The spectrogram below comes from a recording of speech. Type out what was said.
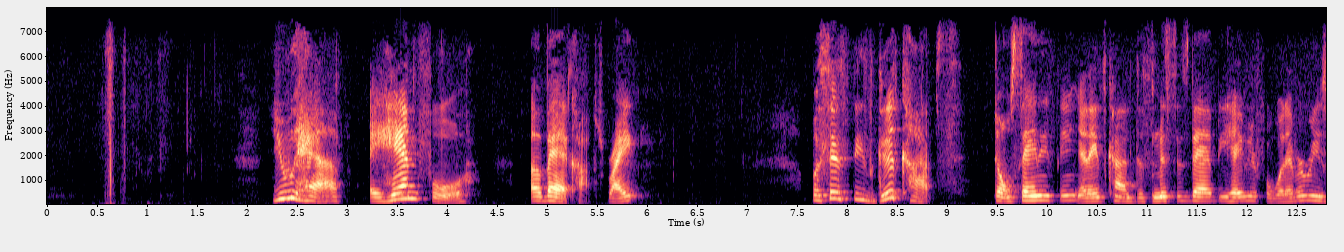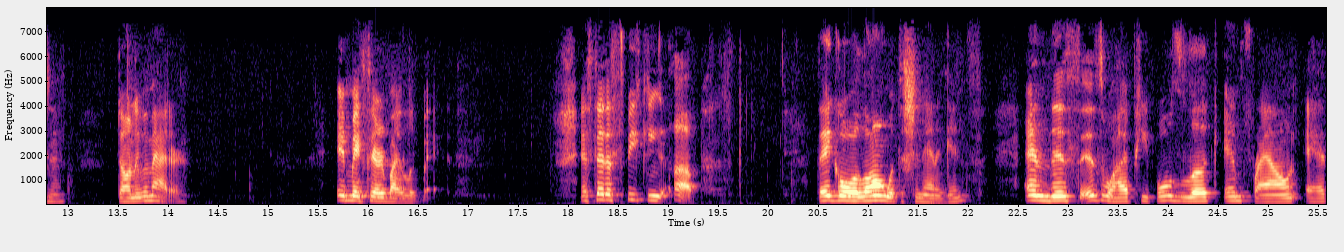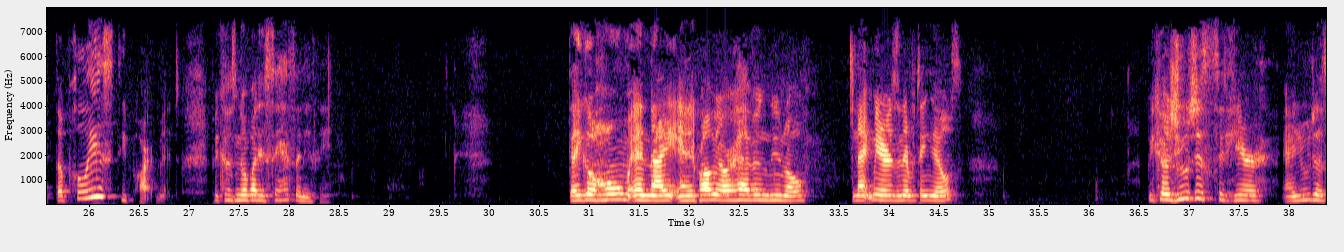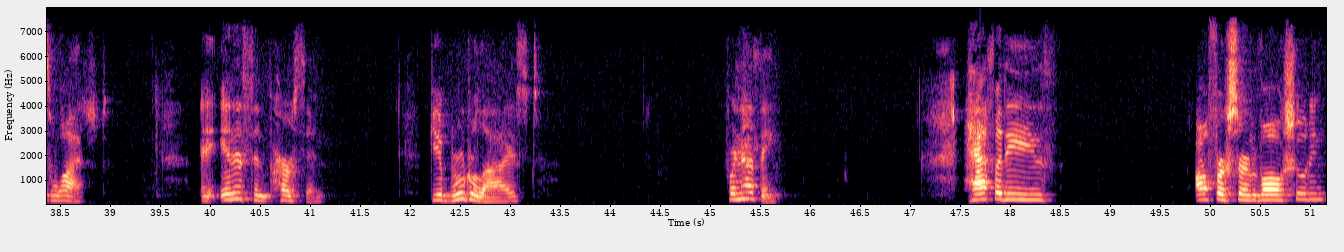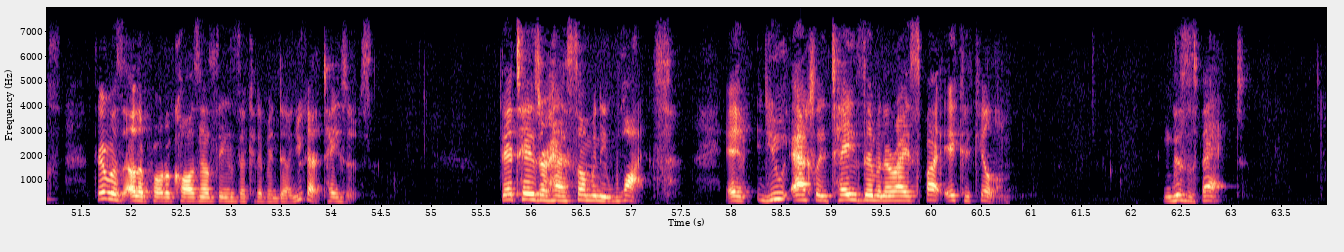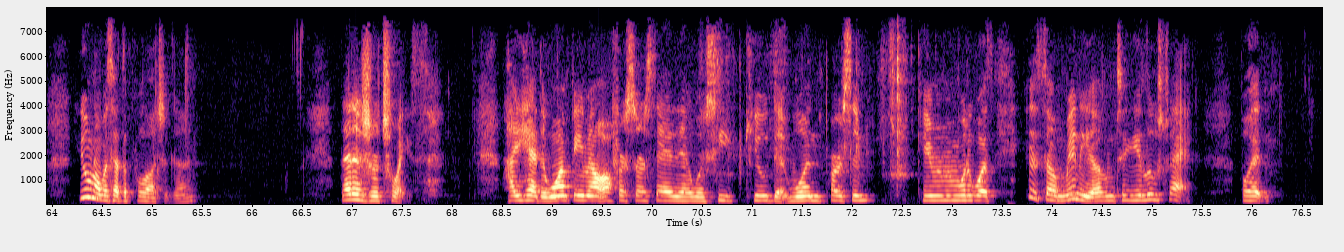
you have a handful of bad cops, right? But since these good cops don't say anything and they kind of dismiss this bad behavior for whatever reason, don't even matter. It makes everybody look bad. Instead of speaking up, they go along with the shenanigans. And this is why people look and frown at the police department because nobody says anything. They go home at night and they probably are having, you know, nightmares and everything else. Because you just sit here and you just watched an innocent person get brutalized for nothing. Half of these officer involved shootings, there was other protocols and other things that could have been done. You got tasers. That taser has so many watts if you actually tase them in the right spot, it could kill them. And this is fact. You don't always have to pull out your gun. That is your choice. How you had the one female officer say that when she killed that one person, can't remember what it was. There's so many of them till you lose track. But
